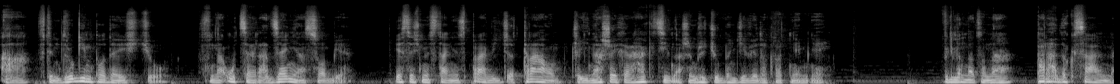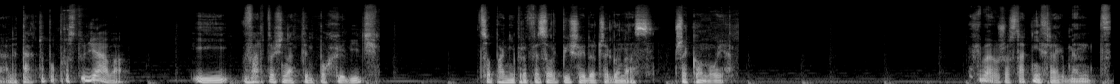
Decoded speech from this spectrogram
A w tym drugim podejściu, w nauce radzenia sobie, jesteśmy w stanie sprawić, że traum, czyli naszych reakcji w naszym życiu będzie wielokrotnie mniej. Wygląda to na paradoksalne, ale tak to po prostu działa. I warto się nad tym pochylić, co pani profesor pisze i do czego nas przekonuje. Chyba już ostatni fragment.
